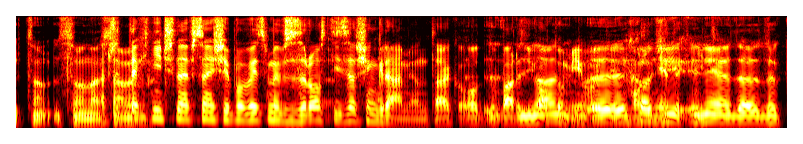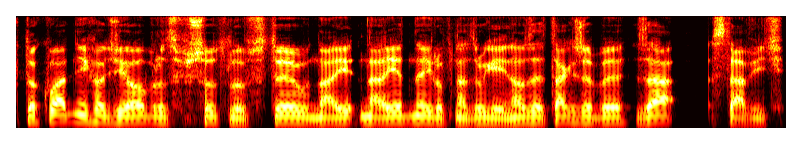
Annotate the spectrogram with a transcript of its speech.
y, tam są na Znaczy samym... techniczne w sensie powiedzmy wzrost i zasięg ramion, tak? O, bardziej o to mi chodzi. nie do, do, dokładnie chodzi o obrót w przód lub w tył na, na jednej lub na drugiej nodze, tak żeby zastawić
